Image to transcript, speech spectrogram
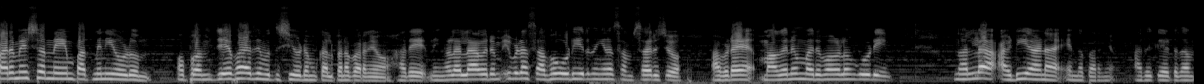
പരമേശ്വരനെയും പത്മിനിയോടും ഒപ്പം ജയഭാരതി മുത്തശ്ശിയോടും കൽപ്പന പറഞ്ഞു? അതെ നിങ്ങളെല്ലാവരും ഇവിടെ സഭ കൂടിയിരുന്ന് ഇങ്ങനെ സംസാരിച്ചോ? അവിടെ മകനും മരുമകളും കൂടി നല്ല അടിയാണ് എന്ന് പറഞ്ഞു. അത് കേട്ടതും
